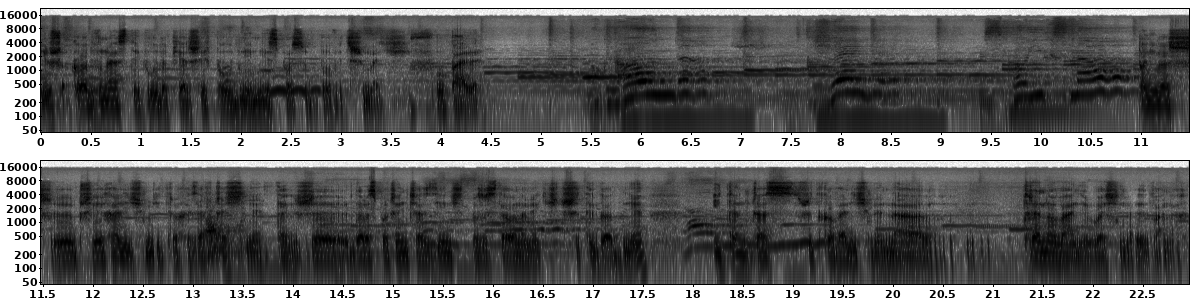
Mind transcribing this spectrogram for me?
już około 12, pół do pierwszej w południe nie sposób było wytrzymać w upale. Oglądasz ziemię swoich snach. Ponieważ y, przyjechaliśmy trochę za wcześnie, także do rozpoczęcia zdjęć pozostało nam jakieś trzy tygodnie i ten czas użytkowaliśmy na trenowanie właśnie na dywanach.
